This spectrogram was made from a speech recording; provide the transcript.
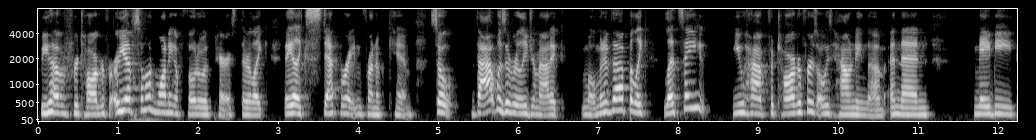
but you have a photographer or you have someone wanting a photo with Paris. They're like they like step right in front of Kim. So that was a really dramatic moment of that but like let's say you have photographers always hounding them and then maybe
